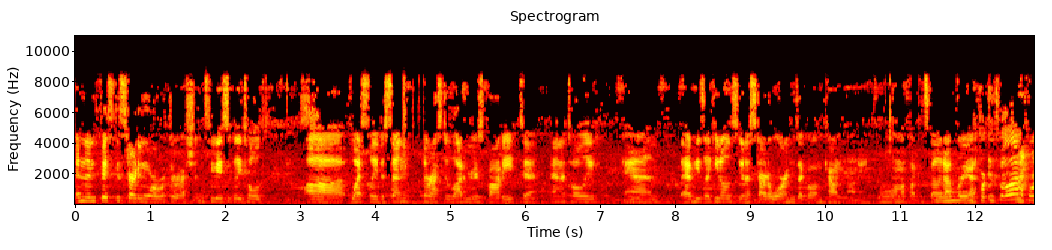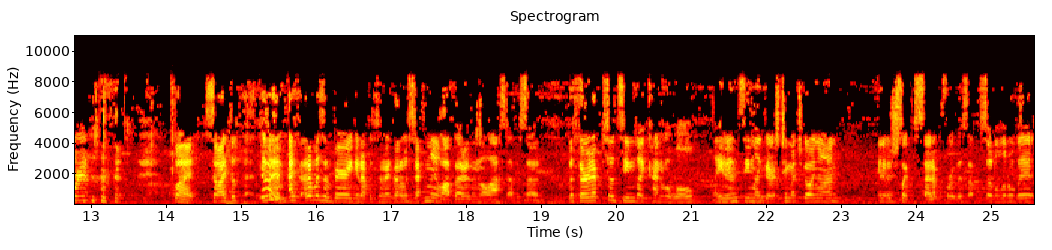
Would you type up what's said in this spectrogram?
and then Fisk is starting war with the Russians. He basically told uh, Wesley to send the rest of Vladimir's body to Anatoly, and, and he's like, you know, this is gonna start a war, and he's like, oh, I'm counting on it. Well, I'm gonna fucking spell it out for you. Fucking spell it out for you. but so I thought that, Good. I thought it was a very good episode. I thought it was definitely a lot better than the last episode. The third episode seemed like kind of a lull. Like, It didn't seem like there was too much going on, and it was just like set up for this episode a little bit.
